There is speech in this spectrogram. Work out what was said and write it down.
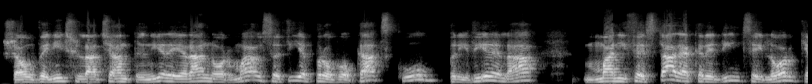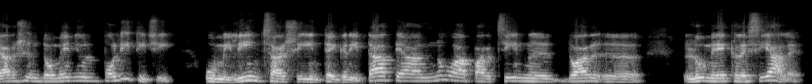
și au venit și la acea întâlnire, era normal să fie provocați cu privire la manifestarea credinței lor chiar și în domeniul politicii. Umilința și integritatea nu aparțin doar uh, lumii eclesiale.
